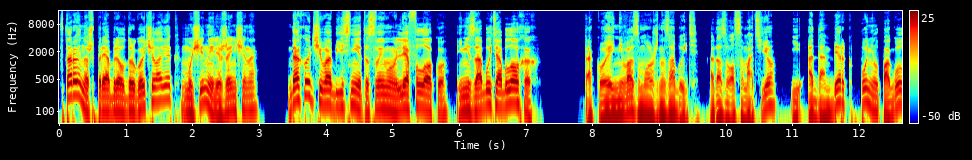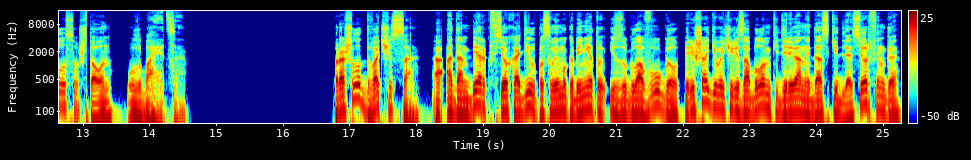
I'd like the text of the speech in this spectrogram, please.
Второй нож приобрел другой человек, мужчина или женщина. Доходчиво объясни это своему Лефлоку, и не забудь о блохах. «Такое невозможно забыть», — отозвался Матье, и Адамберг понял по голосу, что он улыбается. Прошло два часа а Адамберг все ходил по своему кабинету из угла в угол, перешагивая через обломки деревянной доски для серфинга,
